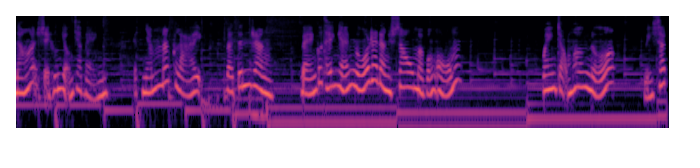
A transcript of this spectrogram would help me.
Nó sẽ hướng dẫn cho bạn cách nhắm mắt lại và tin rằng bạn có thể ngã ngửa ra đằng sau mà vẫn ổn. Quan trọng hơn nữa, quyển sách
